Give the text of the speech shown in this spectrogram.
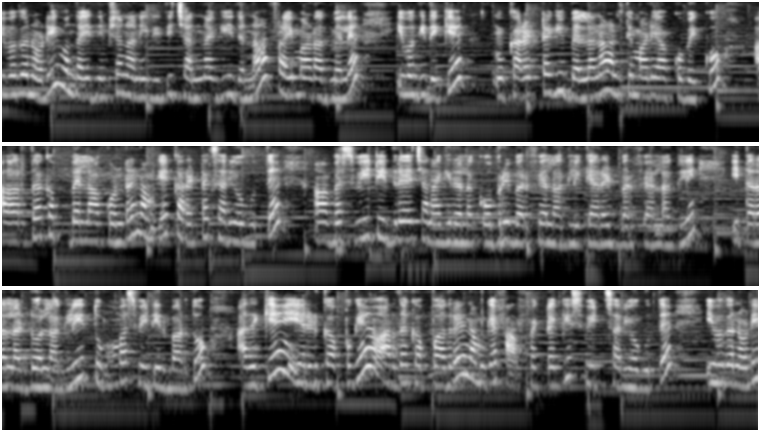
ಇವಾಗ ನೋಡಿ, ಒಂದು ಐದು ನಿಮಿಷ ನಾನು ಈ ರೀತಿ ಚೆನ್ನಾಗಿ ಇದನ್ನು ಫ್ರೈ ಮಾಡಾದಮೇಲೆ ಇವಾಗ ಇದಕ್ಕೆ ಕರೆಕ್ಟಾಗಿ ಬೆಲ್ಲನ ಅಳತೆ ಮಾಡಿ ಹಾಕ್ಕೋಬೇಕು. ಅರ್ಧ ಕಪ್ ಬೆಲ್ಲ ಹಾಕ್ಕೊಂಡ್ರೆ ನಮಗೆ ಕರೆಕ್ಟಾಗಿ ಸರಿ ಹೋಗುತ್ತೆ. ಸ್ವೀಟ್ ಇದ್ದರೆ ಚೆನ್ನಾಗಿರಲ್ಲ, ಕೊಬ್ಬರಿ ಬರ್ಫಿಯಲ್ಲಾಗಲಿ ಕ್ಯಾರೆಟ್ ಬರ್ಫಿಯಲ್ಲಾಗಲಿ ಈ ಥರ ಲಡ್ಡುಲ್ಲಾಗಲಿ ತುಂಬ ಸ್ವೀಟ್ ಇರಬಾರ್ದು. ಅದಕ್ಕೆ ಎರಡು ಕಪ್ಗೆ ಅರ್ಧ ಕಪ್ ಆದರೆ ನಮಗೆ ಪರ್ಫೆಕ್ಟಾಗಿ ಸ್ವೀಟ್ ಸರಿ ಹೋಗುತ್ತೆ. ಇವಾಗ ನೋಡಿ,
